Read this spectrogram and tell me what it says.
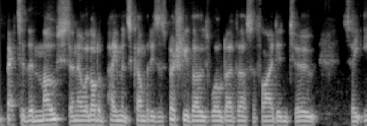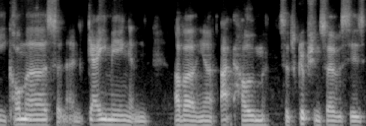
better than most? I know a lot of payments companies, especially those well diversified into say e-commerce and, and gaming and other you know at home subscription services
